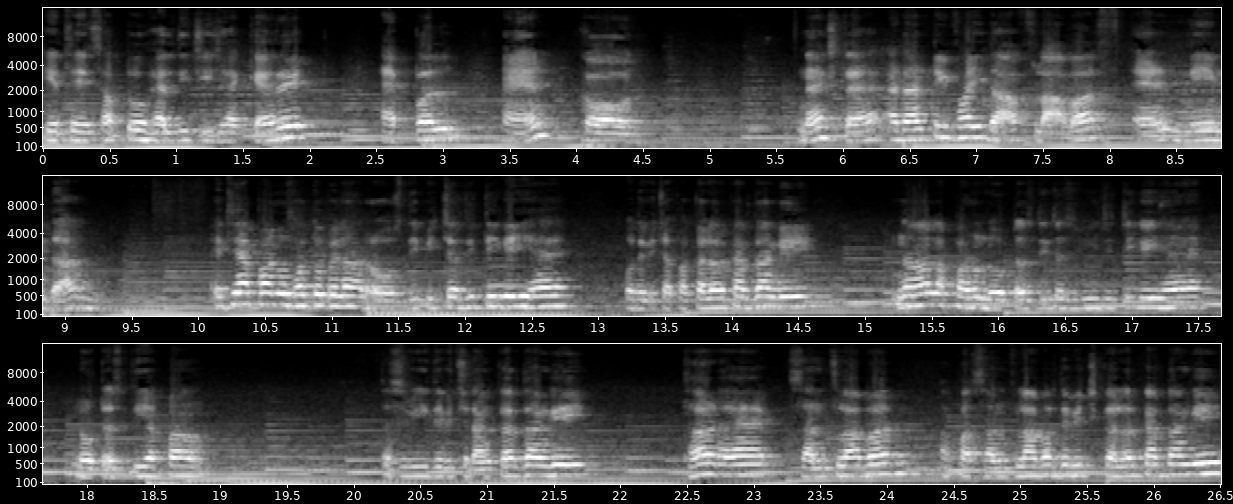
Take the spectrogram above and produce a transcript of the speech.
ਕਿ ਇੱਥੇ ਸਭ ਤੋਂ ਹੈਲਦੀ ਚੀਜ਼ ਹੈ carrot apple and corn next ਹੈ identify the flowers and name the ਇੱਥੇ ਆਪਾਂ ਨੂੰ ਸਭ ਤੋਂ ਪਹਿਲਾਂ ਰੋਜ਼ ਦੀ ਪਿਕਚਰ ਦਿੱਤੀ ਗਈ ਹੈ ਉਹਦੇ ਵਿੱਚ ਆਪਾਂ ਕਲਰ ਕਰ ਦਾਂਗੇ ਨਾਲ ਆਪਾਂ ਨੂੰ ਲੋਟਸ ਦੀ ਤਸਵੀਰ ਦਿੱਤੀ ਗਈ ਹੈ। ਲੋਟਸ ਦੀ ਆਪਾਂ ਤਸਵੀਰ ਦੇ ਵਿੱਚ ਰੰਗ ਕਰ ਦਾਂਗੇ। ਥਰਡ ਹੈ ਸਨਫਲਾਵਰ ਆਪਾਂ ਸਨਫਲਾਵਰ ਦੇ ਵਿੱਚ ਕਲਰ ਕਰ ਦਾਂਗੇ।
